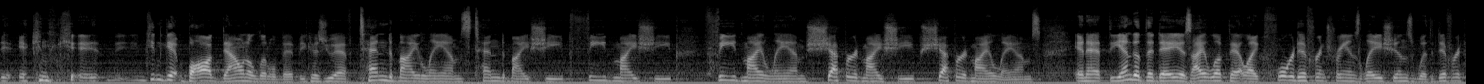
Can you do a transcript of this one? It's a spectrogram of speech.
it, it, can, it, can get bogged down a little bit because you have tend my lambs, tend my sheep, feed my sheep, feed my lambs, shepherd my sheep, shepherd my lambs. And at the end of the day, as I looked at like four different translations with different,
